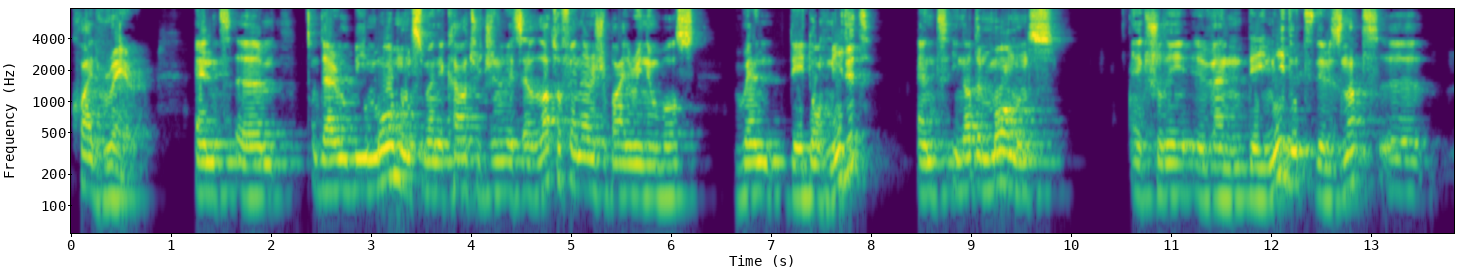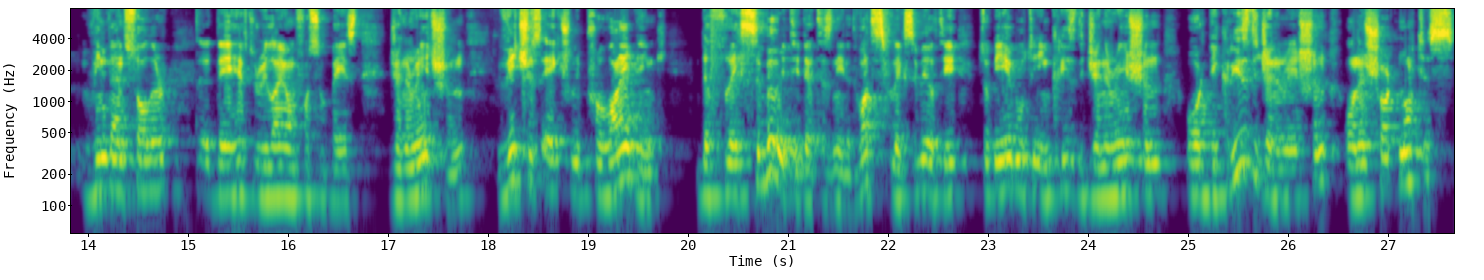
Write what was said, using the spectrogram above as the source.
quite rare. And um, there will be moments when a country generates a lot of energy by renewables when they don't need it. And in other moments, actually, when they need it, there is not uh, wind and solar, they have to rely on fossil based generation, which is actually providing the flexibility that is needed. What is flexibility? To be able to increase the generation or decrease the generation on a short notice.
